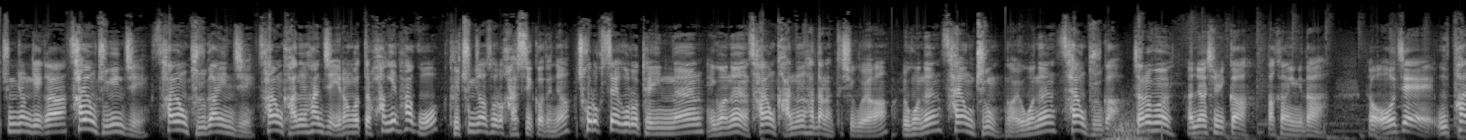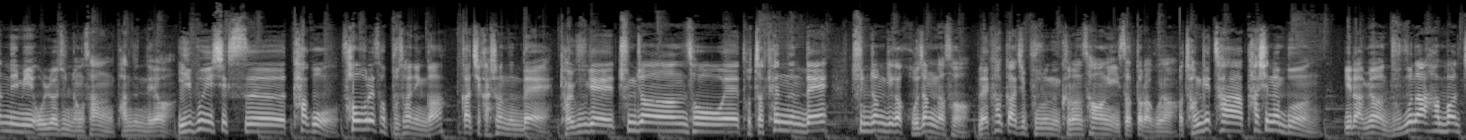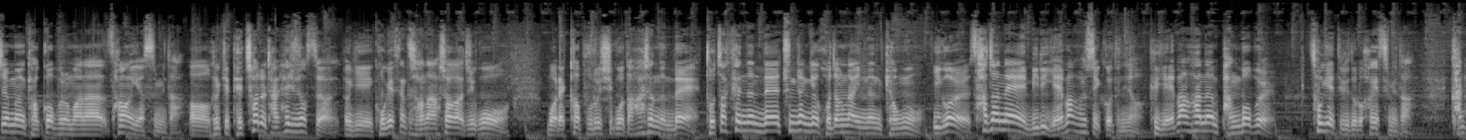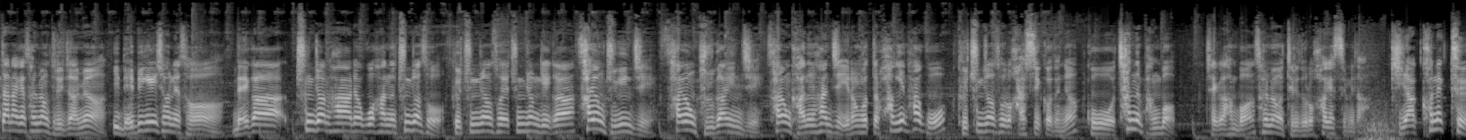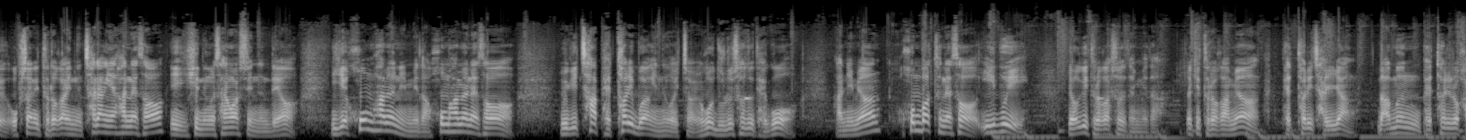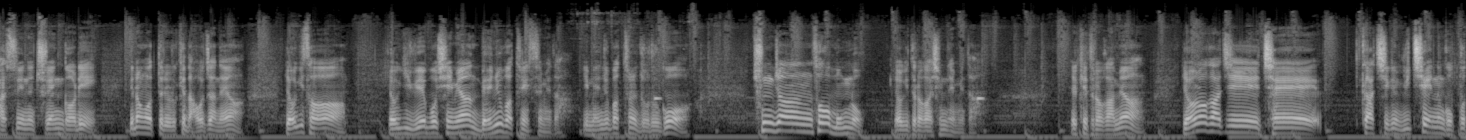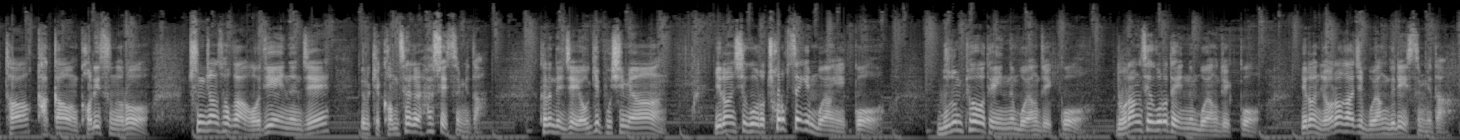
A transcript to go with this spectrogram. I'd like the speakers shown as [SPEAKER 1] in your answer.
[SPEAKER 1] 충전기가 사용 중인지, 사용 불가인지, 사용 가능한지 이런 것들 확인하고 그 충전소로 갈 수 있거든요. 초록색으로 돼 있는 이거는 사용 가능하다는 뜻이고요. 요거는 사용 중, 어, 요거는 사용 불가. 자, 여러분 안녕하십니까 박강입니다. 어제 우파님이 올려준 영상 봤는데요. EV6 타고 서울에서 부산인가까지 가셨는데 결국에 충전소에 도착했는데 충전기가 고장나서 레카까지 부르는 그런 상황이 있었더라고요. 전기차 타시는 분이라면 누구나 한 번쯤은 겪어볼 만한 상황이었습니다. 어, 그렇게 대처를 잘 해주셨어요. 여기 고객센터 전화하셔가지고 뭐 레카 부르시고 다 하셨는데 도착했는데 충전기가 고장나 있는 경우 이걸 사전에 미리 예방할 수 있거든요. 그 예방하는 방법을 소개해 드리도록 하겠습니다. 간단하게 설명드리자면 이 내비게이션에서 내가 충전하려고 하는 충전소, 그 충전소의 충전기가 사용 중인지, 사용 불가인지, 사용 가능한지 이런 것들 확인하고 그 충전소로 갈 수 있거든요. 그 찾는 방법 제가 한번 설명을 드리도록 하겠습니다. 기아 커넥트 옵션이 들어가 있는 차량에 한해서 이 기능을 사용할 수 있는데요. 이게 홈 화면입니다. 홈 화면에서 여기 차 배터리 모양 있는 거 있죠. 이거 누르셔도 되고 아니면 홈 버튼에서 EV 여기 들어가셔도 됩니다. 이렇게 들어가면 배터리 잔량, 남은 배터리로 갈 수 있는 주행 거리 이런 것들이 이렇게 나오잖아요. 여기서 여기 위에 보시면 메뉴 버튼이 있습니다. 이 메뉴 버튼을 누르고 충전소 목록 여기 들어가시면 됩니다. 이렇게 들어가면 여러 가지 제가 지금 위치해 있는 곳부터 가까운 거리 순으로 충전소가 어디에 있는지 이렇게 검색을 할 수 있습니다. 그런데 이제 여기 보시면 이런 식으로 초록색인 모양이 있고 물음표 돼 있는 모양도 있고 노란색으로 돼 있는 모양도 있고 이런 여러 가지 모양들이 있습니다.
